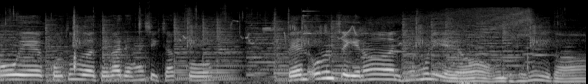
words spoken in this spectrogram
오후에 고등어 대가리 하나씩 잡고 맨 오른쪽에는 해문이에요. 근데 해문이가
